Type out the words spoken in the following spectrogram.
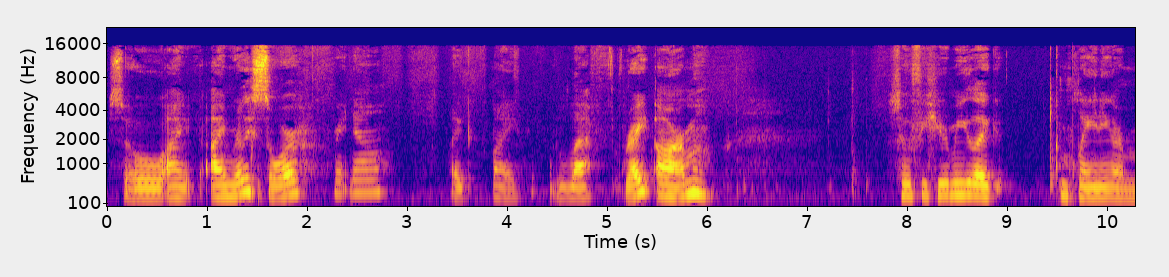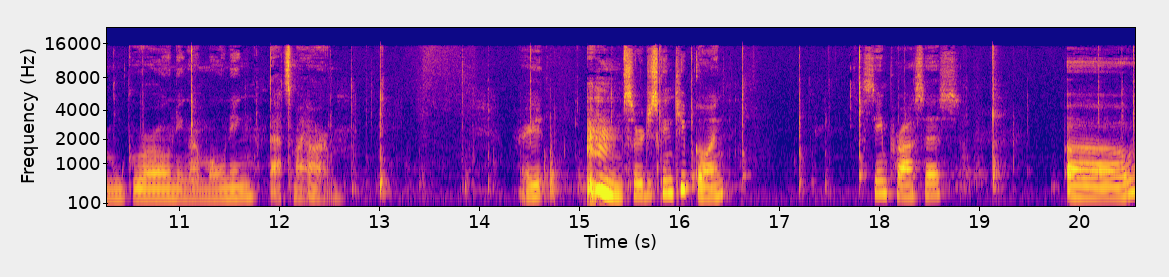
So I I'm really sore right now, like my left right arm. So if you hear me like complaining or groaning or moaning, that's my arm. Right? so we're just gonna keep going. Same process of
